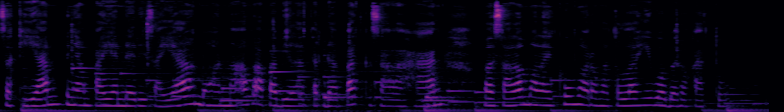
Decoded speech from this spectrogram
Sekian penyampaian dari saya. Mohon maaf apabila terdapat kesalahan. Wassalamualaikum warahmatullahi wabarakatuh.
